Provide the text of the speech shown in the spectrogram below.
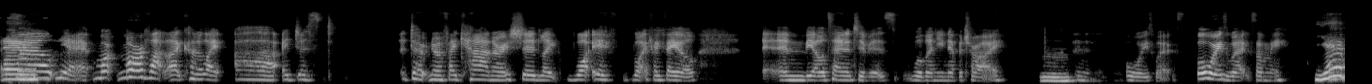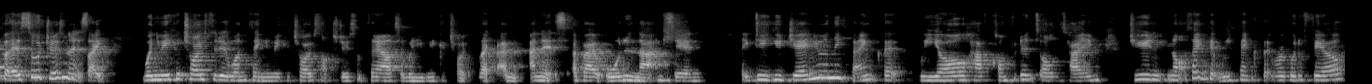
Um, well, yeah, more, more of that like kind of like ah, I just I don't know if I can or I should. Like, what if what if I fail? And the alternative is, well, then you never try. Mm. And it always works. Always works on me. Yeah, but it's so true, isn't it? It's like when you make a choice to do one thing, you make a choice not to do something else, or when you make a choice, like, and, and it's about owning that and saying, like, do you genuinely think that we all have confidence all the time? Do you not think that we think that we're going to fail?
